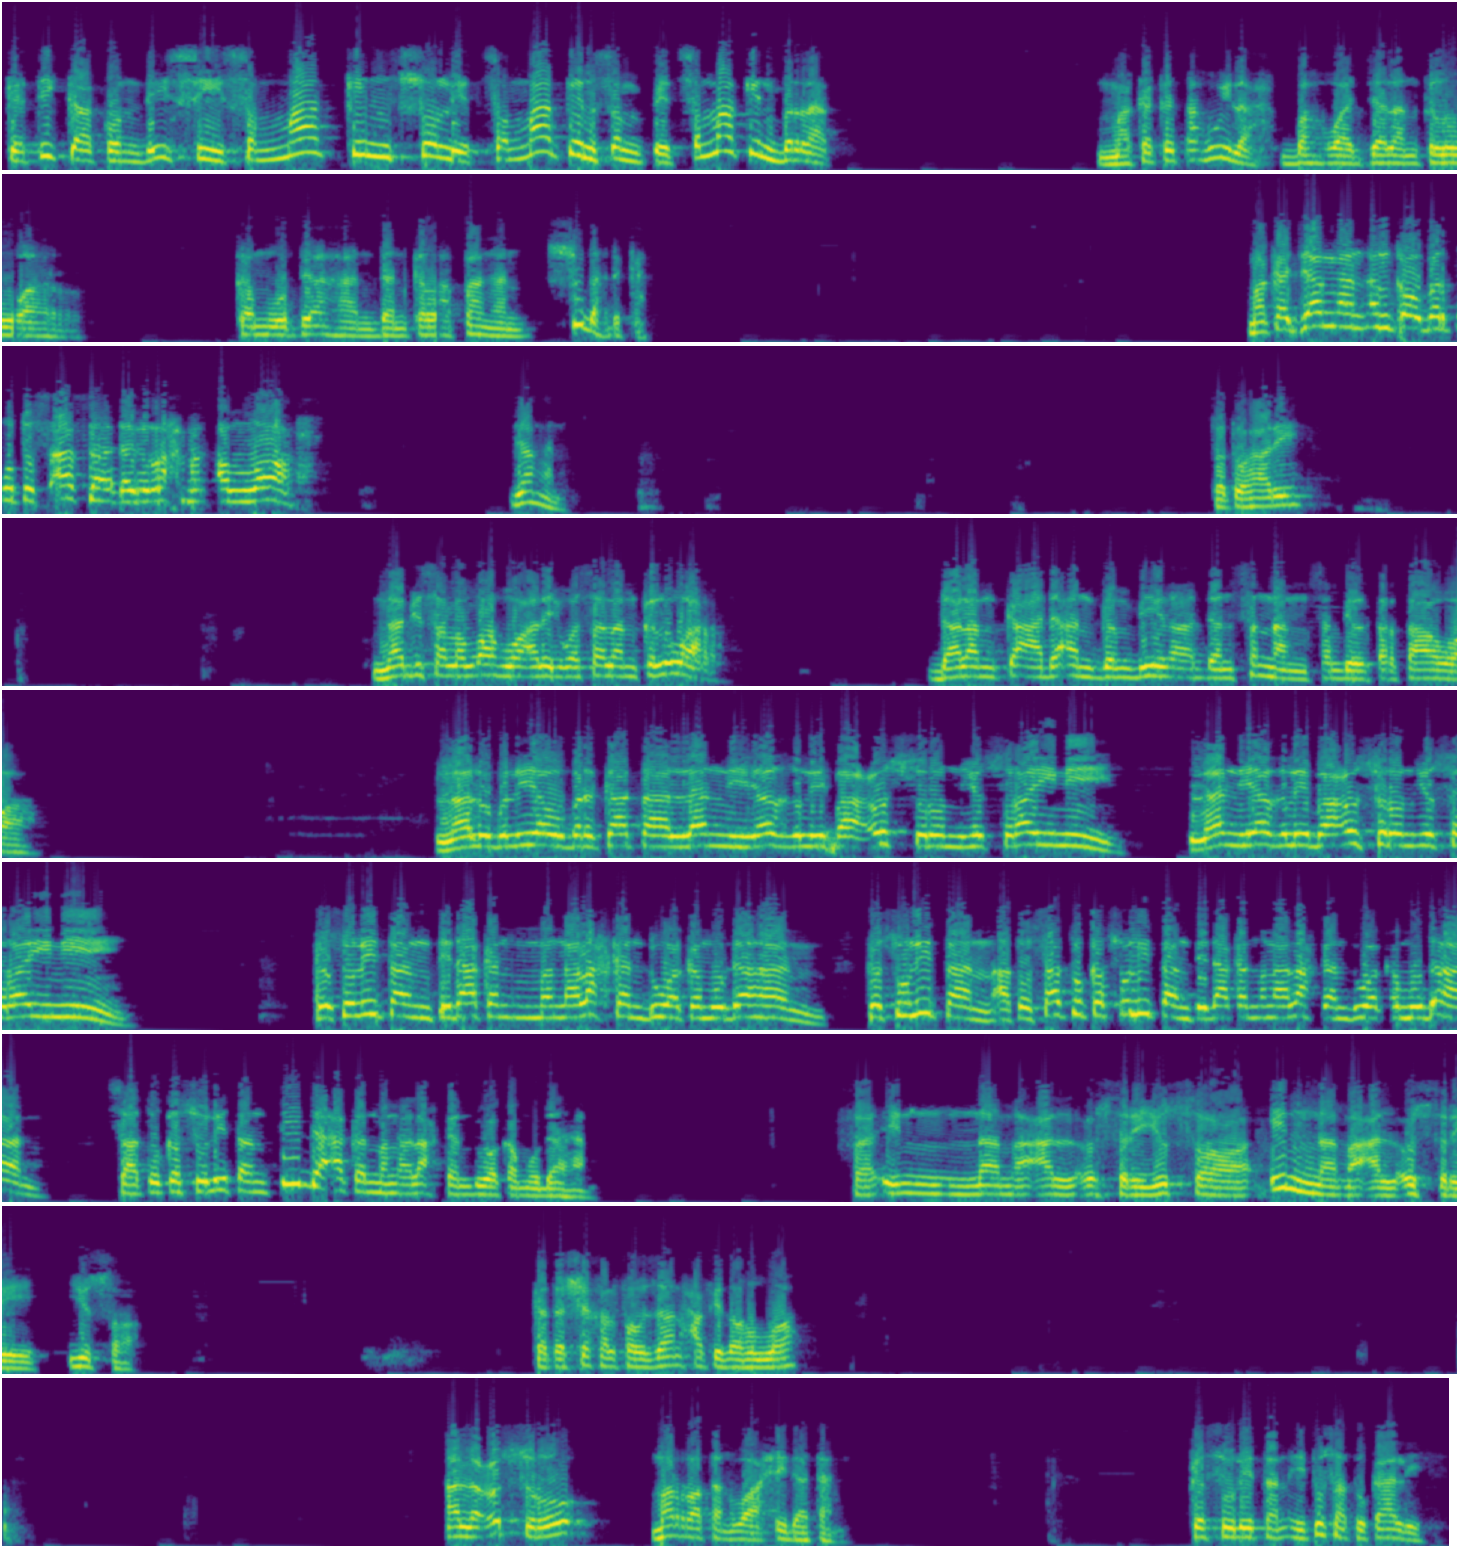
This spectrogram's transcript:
ketika kondisi semakin sulit semakin sempit semakin berat maka ketahuilah bahwa jalan keluar, kemudahan dan kelapangan sudah dekat. Maka jangan engkau berputus asa dari rahmat Allah. Jangan. Suatu hari Nabi sallallahu alaihi wasallam keluar dalam keadaan gembira dan senang sambil tertawa. Lalu beliau berkata, "Lan yaghliba usrun yusraini, lan yaghliba usrun yusraini." Kesulitan tidak akan mengalahkan dua kemudahan. Kesulitan atau satu kesulitan tidak akan mengalahkan dua kemudahan. Satu kesulitan tidak akan mengalahkan dua kemudahan. Fa inna ma'al usri yusra inna ma'al usri yusra. Kata Syekh Al-Fauzan hafizahullah al-usru marratan wahidatan. Kesulitan itu satu kali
